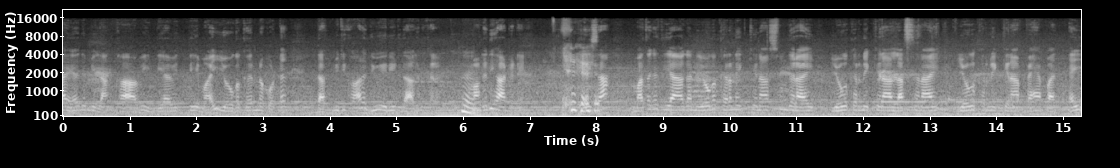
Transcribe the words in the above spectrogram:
අය දැන් මේ ලංකාවේ ඉන්දියාවෙත් එහෙමයි යෝග කරනකොට දත් මිටි කාලා දිව එළියට දාගෙන කරන්නේ. මගදී හාට නැහැ. ඒ නිසා මතක තියාගන්න යෝග කරන එක්කෙනා සුන්දරයි යෝග කරන එක්කෙනා ලස්සනයි යෝග කරන එක්කෙනා පැහැපත් ඇයි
